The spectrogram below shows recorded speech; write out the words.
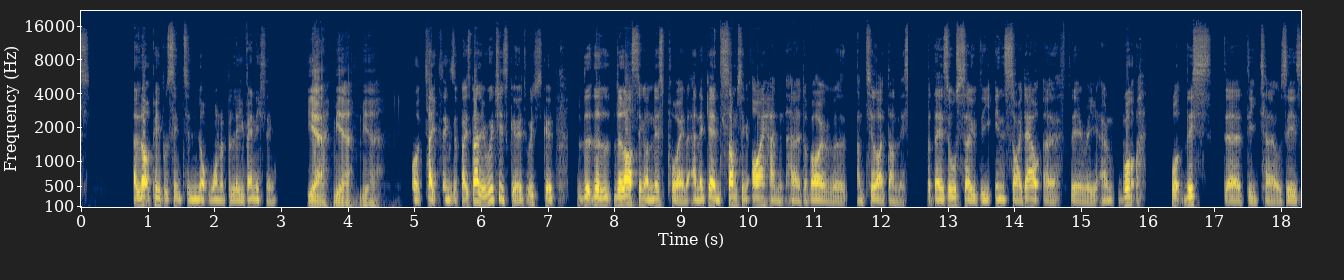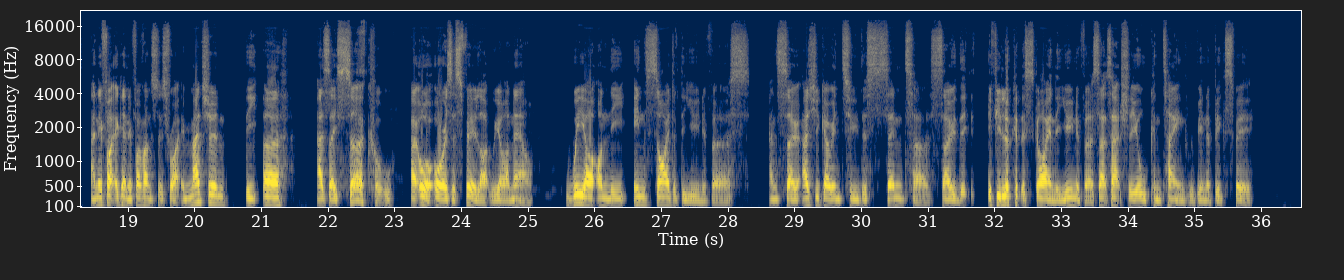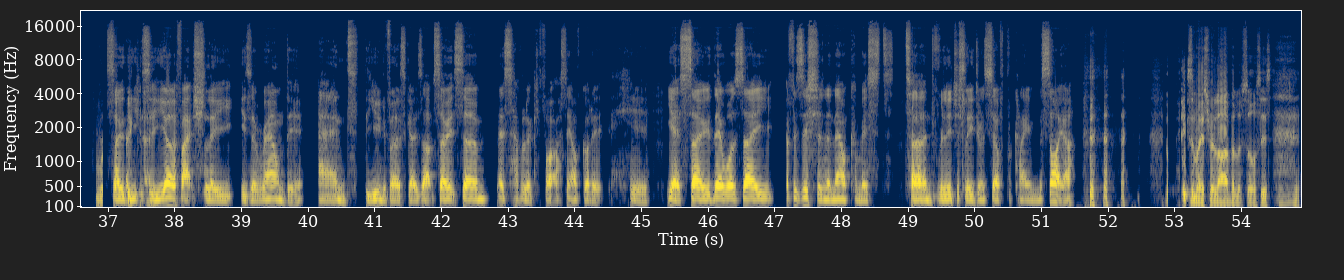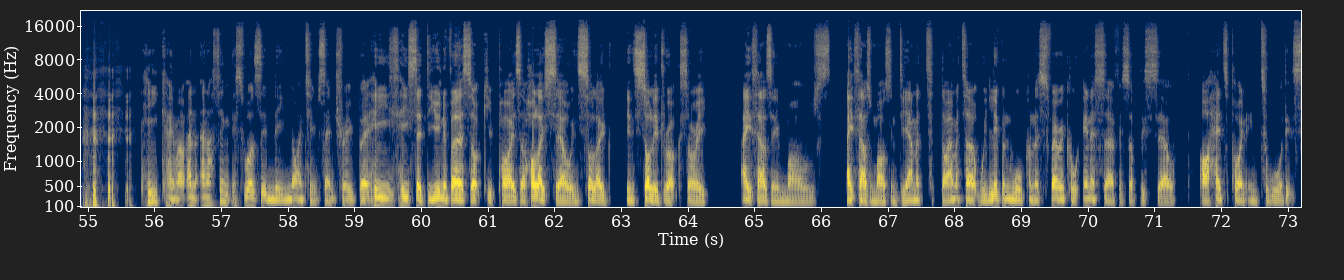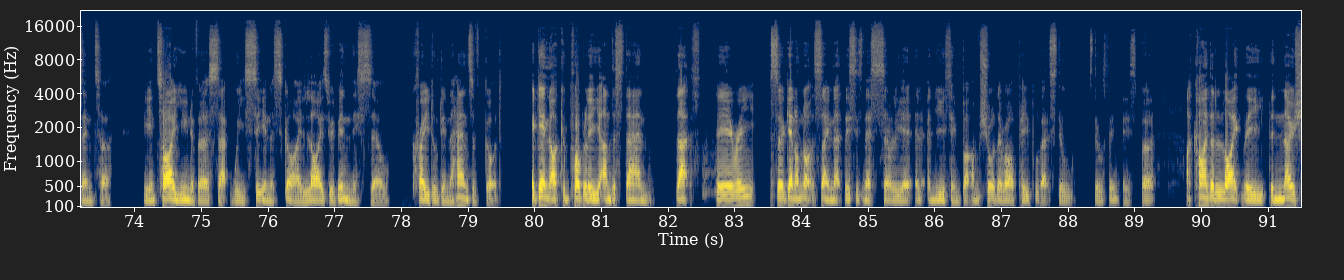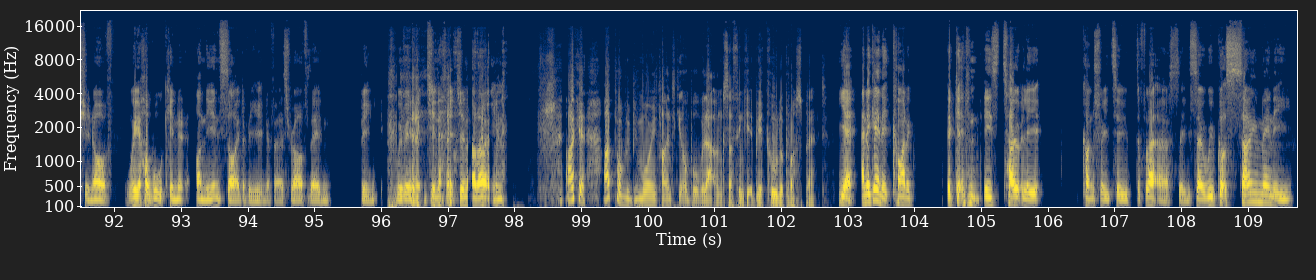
A lot of people seem to not want to believe anything. Yeah, yeah, yeah. Or take things at face value, which is good, which is good. The the the last thing on this point, and again, something I hadn't heard of either until I'd done this. But there's also the inside out Earth theory, and what what this uh, details is, and if I again, if I've understood this right, imagine the Earth as a circle uh, or or as a sphere like we are now. We are on the inside of the universe, and so as you go into the center, so the, if you look at the sky and the universe, that's actually all contained within a big sphere. So the, okay. so the Earth actually is around it, and the universe goes up. So it's um. Let's have a look. If I, I think I've got it here. Yes, so there was a, a physician, an alchemist turned religious leader and self proclaimed Messiah. He's the most reliable of sources. he came up, and, and I think this was in the 19th century, but he, he said the universe occupies a hollow cell in solid, in solid rock, sorry, 8,000 miles. 8,000 miles in diameter, diameter. We live and walk on a spherical inner surface of this cell, our heads pointing toward its center. The entire universe that we see in the sky lies within this cell, cradled in the hands of God. Again, I can probably understand that theory. So again, I'm not saying that this is necessarily a, a new thing, but I'm sure there are people that still still think this. But I kind of like the the notion of we are walking on the inside of a universe rather than being within it. Do you know? do you know what I mean? I can, I'd probably be more inclined to get on board with that one because I think it'd be a cooler prospect. Yeah, and again, it kind of again is totally contrary to the flat Earth thing. So we've got so many,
